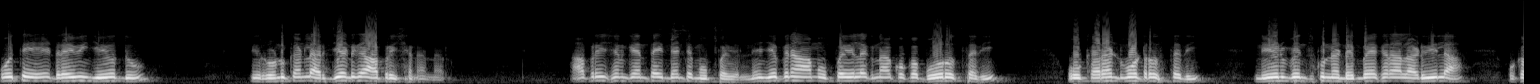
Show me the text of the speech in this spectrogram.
పోతే డ్రైవింగ్ చేయొద్దు. మీరు రెండు కండ్లు అర్జెంటుగా ఆపరేషన్ అన్నారు. ఆపరేషన్కి ఎంత అయిందంటే ముప్పై వేలు. నేను చెప్పిన ఆ ముప్పై వేలకు నాకు ఒక బోర్ వస్తుంది ఓ కరెంట్ మోటార్ వస్తుంది నేను పెంచుకున్న డెబ్బై ఎకరాల అడవిలా ఒక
